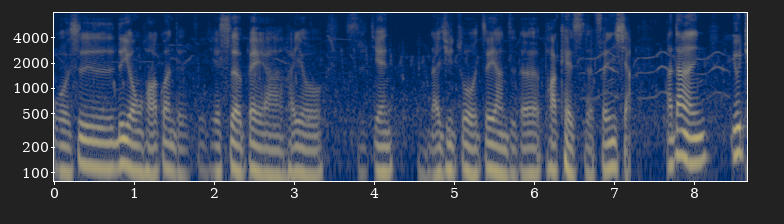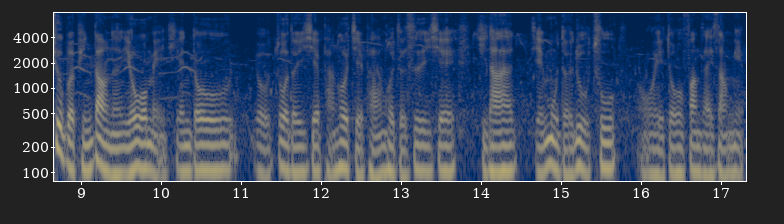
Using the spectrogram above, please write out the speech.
我是利用华冠的这些设备啊，还有时间来去做这样子的 podcast 的分享。啊，当然，YouTube 频道呢，有我每天都有做的一些盘后解盘，或者是一些其他节目的露出，我也都放在上面。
